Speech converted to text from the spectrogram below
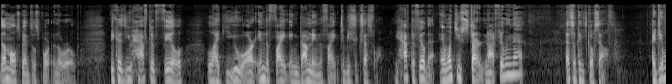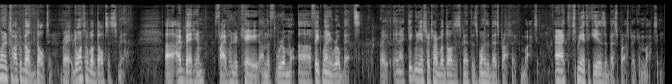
the most mental sport in the world because you have to feel like you are in the fight and dominating the fight to be successful. You have to feel that. And once you start not feeling that, that's when things go south. I did want to talk about Dalton, right? I don't want to talk about Dalton Smith. Uh, I bet him 500k on the real uh, fake money real bets, right? And I think when you start talking about Dalton Smith as one of the best prospects in boxing. And I, to me, I think he is the best prospect in boxing.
